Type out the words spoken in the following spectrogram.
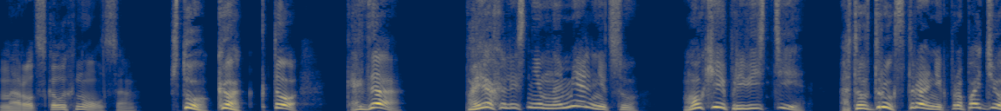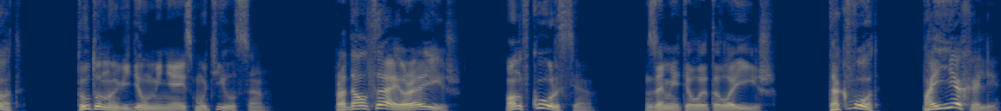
Народ сколыхнулся. Что? Как? Кто? Когда? Поехали с ним на мельницу? Муки привезти. А то вдруг странник пропадет. Тут он увидел меня и смутился. Продолжай, Раиш. Он в курсе, заметил это Лаиш. Так вот, поехали.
